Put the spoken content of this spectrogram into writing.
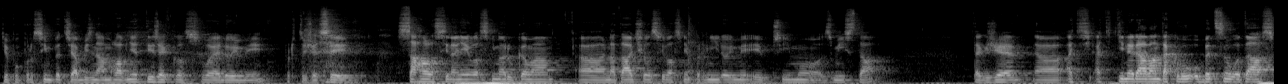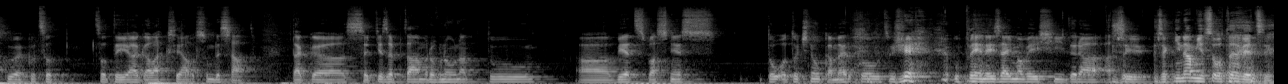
tě poprosím Petře, abys nám hlavně ty řekl svoje dojmy, protože si sahal si na něj vlastníma rukama a natáčel si vlastně první dojmy i přímo z místa. Takže ať, ať ti nedávám takovou obecnou otázku, jako co, co ty a Galaxy A80, tak se tě zeptám rovnou na tu věc vlastně s tou otočnou kamerkou, což je úplně nejzajímavější, teda asi Řekni nám něco o té věci.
